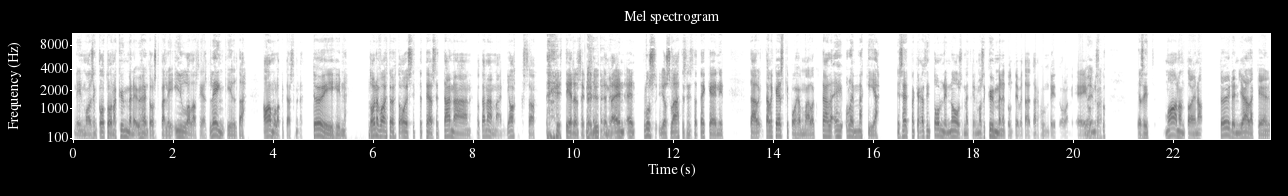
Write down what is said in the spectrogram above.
niin mä olisin kotona 10-11 väliin illalla sieltä lenkiltä. Aamulla pitäisi mennä töihin. Toinen vaihtoehto olisi sitten tehdä se tänään. No tänään mä en jaksa. Tiedän sen nyt, että Niin. en, en. Plus jos lähtisin sitä tekemään, niin täällä, täällä Keski-Pohjanmaalla, kun täällä ei ole mäkiä, niin se, että mä keräsin tonnin nousumetrin, niin mä olisin 10 tuntia vetää jotain rundia tuolla, niin ei Niinpä. onnistu. Ja sitten maanantaina töiden jälkeen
